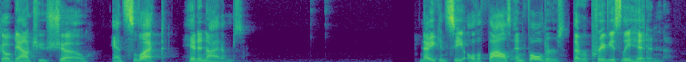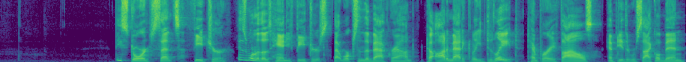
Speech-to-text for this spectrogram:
go down to Show, and select Hidden Items. Now you can see all the files and folders that were previously hidden. The Storage Sense feature is one of those handy features that works in the background to automatically delete temporary files, empty the recycle bin,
